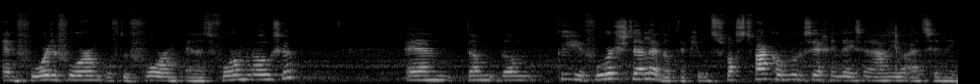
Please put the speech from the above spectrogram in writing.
en voor de vorm. Of de vorm en het vormloze. En dan, dan kun je je voorstellen, en dat heb je ons vast vaker horen zeggen in deze radio-uitzending.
